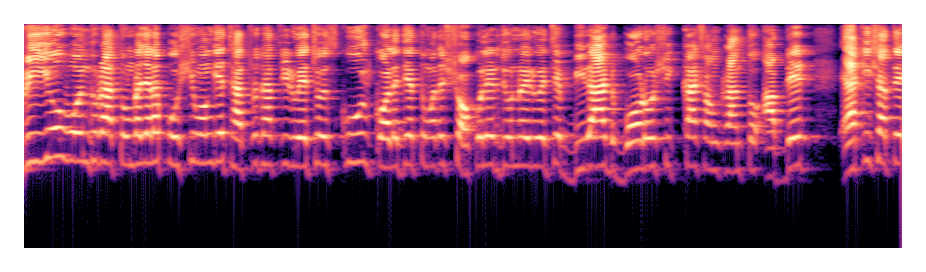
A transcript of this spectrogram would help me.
প্রিয় বন্ধুরা, তোমরা যারা পশ্চিমবঙ্গের ছাত্রছাত্রী রয়েছে, স্কুল, কলেজে, তোমাদের সকলের জন্যই রয়েছে বিরাট বড় শিক্ষা সংক্রান্ত আপডেট। একই সাথে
